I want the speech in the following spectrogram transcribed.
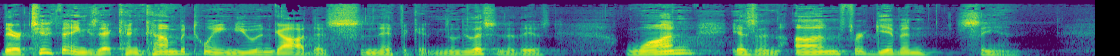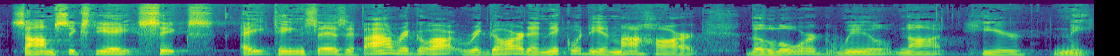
There are two things that can come between you and God that's significant. And listen to this. One is an unforgiven sin. Psalm 68, 6, 18 says, If I regard, regard iniquity in my heart, the Lord will not hear me.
